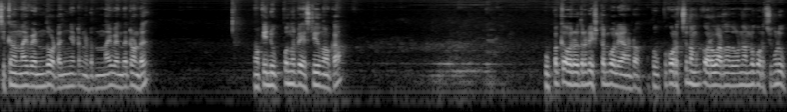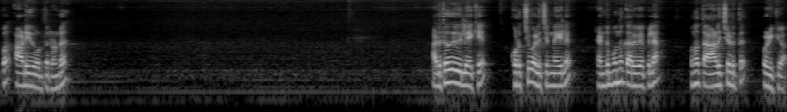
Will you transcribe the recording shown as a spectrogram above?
ചിക്കൻ നന്നായി വെന്ത് ഉടഞ്ഞിട്ടുണ്ട് നന്നായി വെന്തിട്ടുണ്ട്. നമുക്ക് ഇതിന്റെ ഉപ്പൊന്ന് ടേസ്റ്റ് ചെയ്ത് നോക്കാം. ഉപ്പൊക്കെ ഓരോരുത്തരുടെ ഇഷ്ടം പോലെയാണ് കേട്ടോ. അപ്പോൾ ഉപ്പ് കുറച്ച് നമുക്ക് കുറവായിരുന്നു. അതുകൊണ്ട് നമ്മൾ കുറച്ചും കൂടി ഉപ്പ് ആഡ് ചെയ്ത് കൊടുത്തിട്ടുണ്ട്. അടുത്തത് ഇതിലേക്ക് കുറച്ച് വെളിച്ചെണ്ണയിൽ രണ്ട് മൂന്ന് കറിവേപ്പില ഒന്ന് താളിച്ചെടുത്ത് ഒഴിക്കുക.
